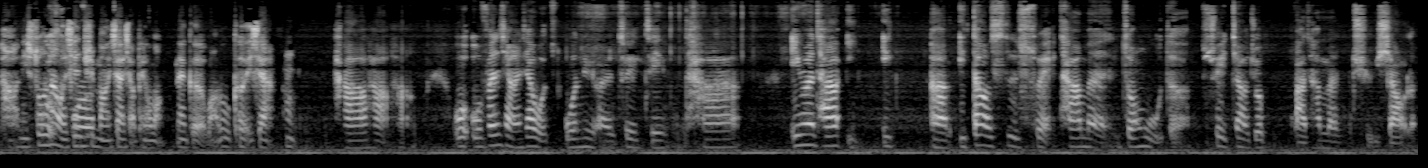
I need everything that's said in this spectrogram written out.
好，你说，那我先去忙一下小朋友网那个网络课一下，嗯，好好好，我我分享一下我我女儿最近她，因为她一一啊一到四岁，他们中午的睡觉就把他们取消了，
